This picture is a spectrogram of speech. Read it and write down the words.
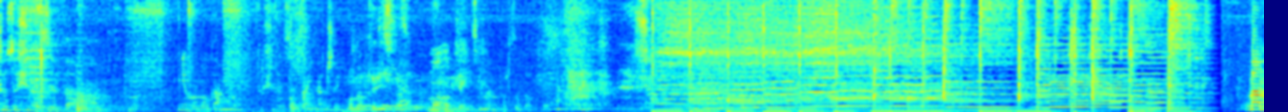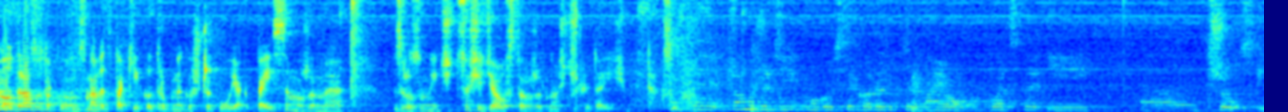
to, co się nazywa no, nie monogamią, to się nazywa inaczej. Monoteizmem. Monoteizmem, bardzo dobrze. Mamy od razu taką, nawet takiego drobnego szczegółu jak pejsy, możemy zrozumieć, co się działo w starożytności w judaizmie. Tak, słucham. Czemu Żydzi mogą być tylko ryby, które mają płetwy i trzy łuski,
